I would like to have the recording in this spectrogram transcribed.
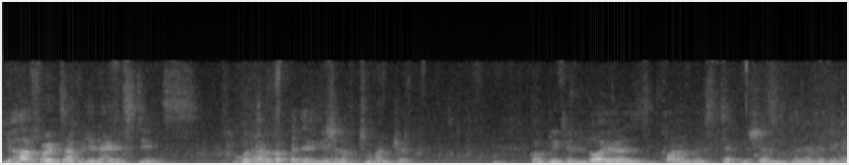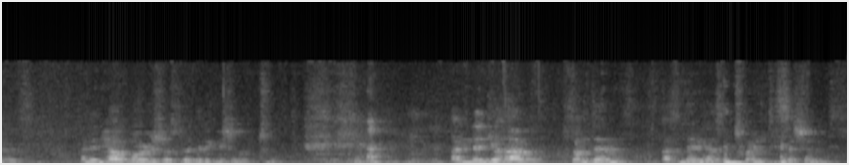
you have, for example, the United States, who have a, a delegation of 200, complete with lawyers, economists, technicians, and everything else. And then you have Mauritius with a delegation of two. and then you have sometimes as many as 20 sessions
